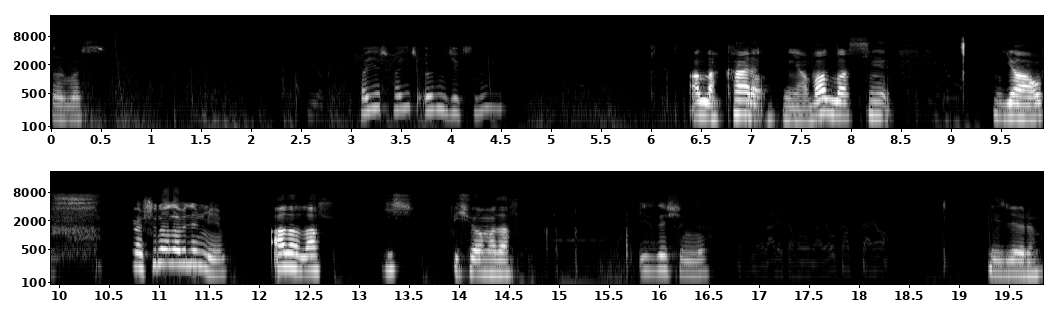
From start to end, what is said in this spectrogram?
Ölmez. Hayır hayır ölmeyeceksin hayır. Allah kahretsin ya. Vallahi sinir... Ya of. Ha, şunu alabilir miyim? Al al al. Hiç bir şey olmadı al. İzle şimdi. İzliyorum.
